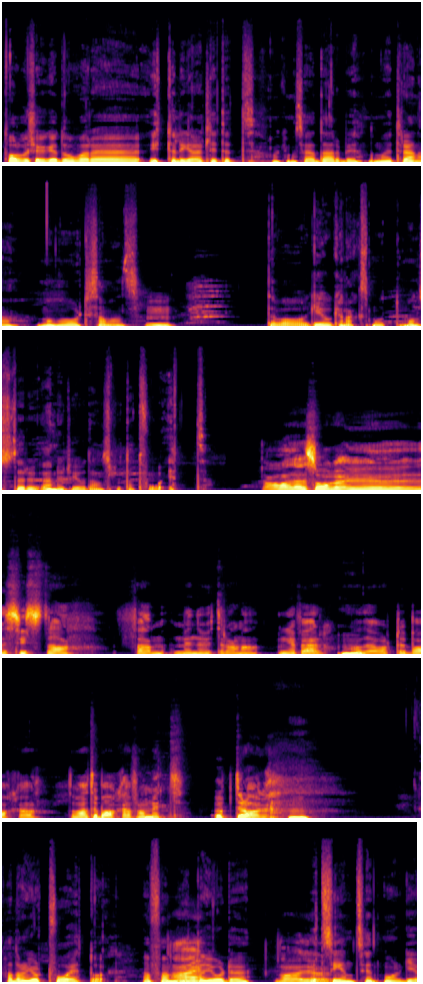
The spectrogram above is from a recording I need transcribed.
12 och 20 då var det ytterligare ett litet, vad kan man säga, derby. De har ju tränat många år tillsammans. Mm. Det var GH Canucks mot Monster Energy och den slutade 2-1. Ja, det såg jag ju sista fem minuterna ungefär. Mm. Och jag varit tillbaka. Då var jag tillbaka från mitt uppdrag. Hade de gjort 2-1 då? Jag har för mig att de gjorde Var ju ett sent, sent mål GH.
